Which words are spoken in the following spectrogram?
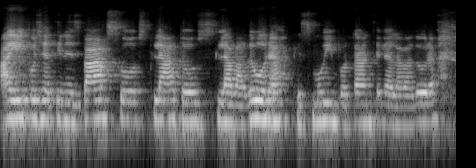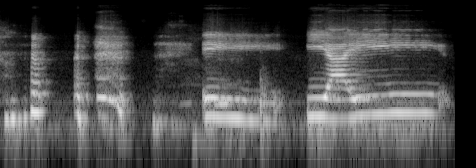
ahí pues ya tienes vasos, platos, lavadora, que es muy importante la lavadora. y, y ahí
